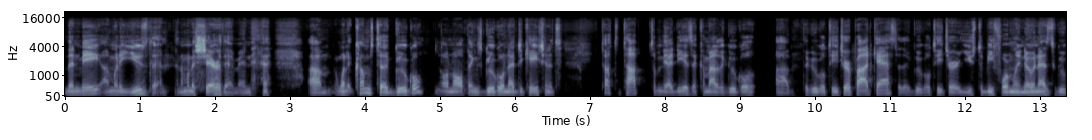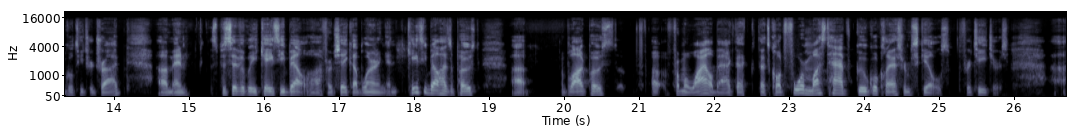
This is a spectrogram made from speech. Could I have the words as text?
than me, I'm going to use them and I'm going to share them. And um, when it comes to Google, on all things Google and education, it's tough to top some of the ideas that come out of the Google. Uh, the Google Teacher podcast, or the Google Teacher used to be formerly known as the Google Teacher Tribe, um, and specifically Kasey Bell uh, from Shake Up Learning. And Kasey Bell has a post, uh, a blog post uh, from a while back that that's called Four Must Have Google Classroom Skills for Teachers. Uh,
